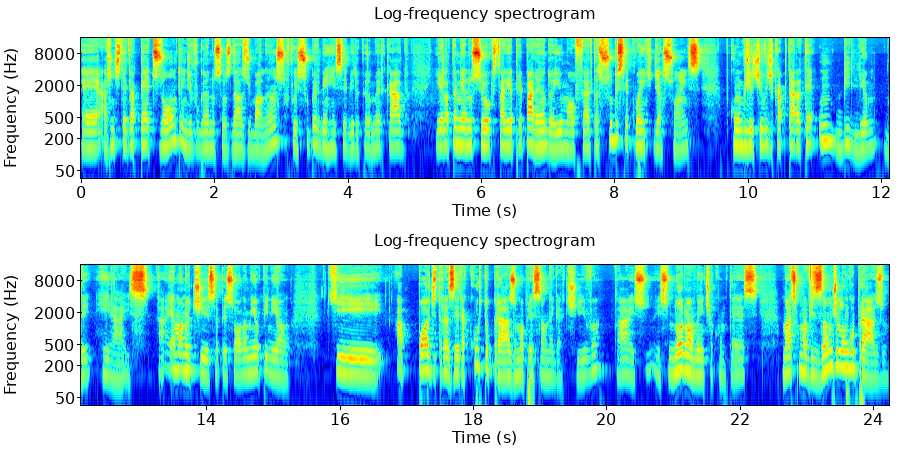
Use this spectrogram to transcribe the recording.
é, a gente teve a Pets ontem divulgando seus dados de balanço, foi super bem recebido pelo mercado e ela também anunciou que estaria preparando aí uma oferta subsequente de ações com o objetivo de captar até um bilhão de reais. Tá? É uma notícia, pessoal, na minha opinião, que pode trazer a curto prazo uma pressão negativa, tá? isso, isso normalmente acontece, mas com uma visão de longo prazo,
